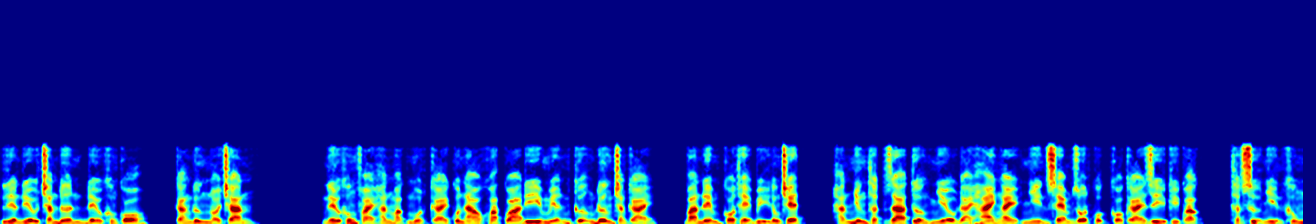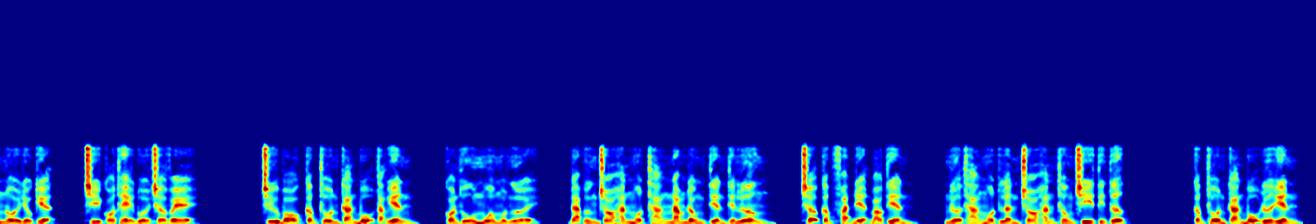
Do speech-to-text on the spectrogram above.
liền điều chăn đơn đều không có, càng đừng nói chăn. Nếu không phải hắn mặc một cái quần áo khoác qua đi miễn cưỡng đương chăn cái, ban đêm có thể bị đông chết, hắn nhưng thật ra tưởng nhiều đái hai ngày nhìn xem rốt cuộc có cái gì kỳ quặc, thật sự nhịn không nổi điều kiện, chỉ có thể đuổi trở về. Trừ bỏ cấp thôn cán bộ tặng yên, còn thu mua một người, đáp ứng cho hắn một tháng 5 đồng tiền tiền lương, trợ cấp phát điện báo tiền, nửa tháng một lần cho hắn thông chi tin tức. Cấp thôn cán bộ đưa yên,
